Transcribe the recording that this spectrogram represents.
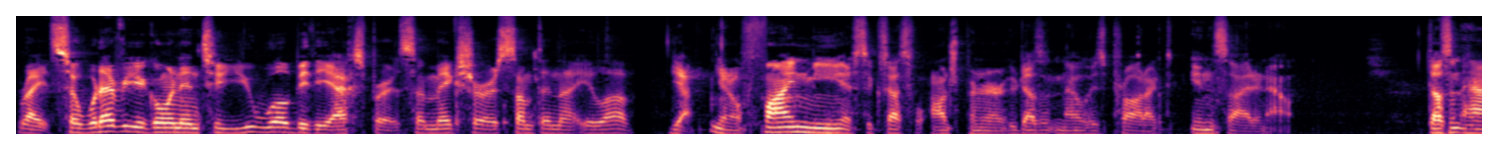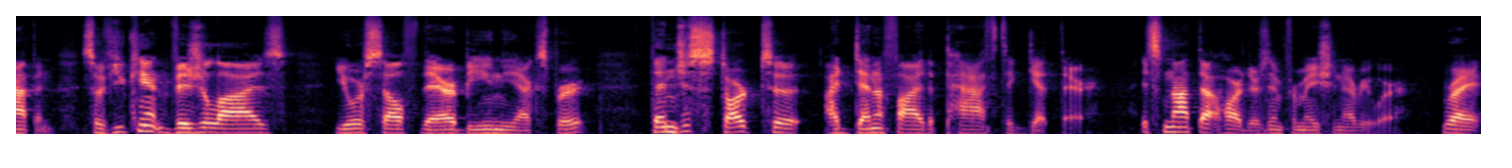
Right. So, whatever you're going into, you will be the expert. So, make sure it's something that you love. Yeah. You know, find me a successful entrepreneur who doesn't know his product inside and out. Doesn't happen. So, if you can't visualize yourself there being the expert, then just start to identify the path to get there it's not that hard. There's information everywhere. Right.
